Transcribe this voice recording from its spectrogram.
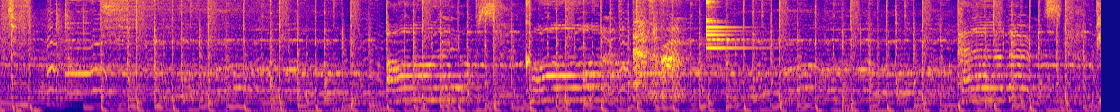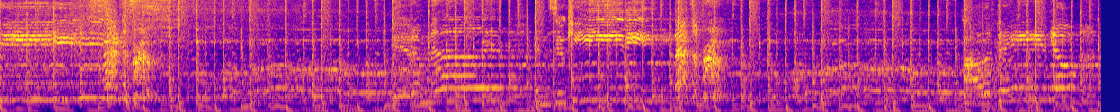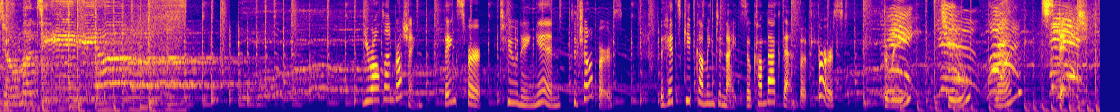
You're all done brushing. Thanks for tuning in to Chompers. The hits keep coming tonight, so come back then. But first, three, two, one, spit.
